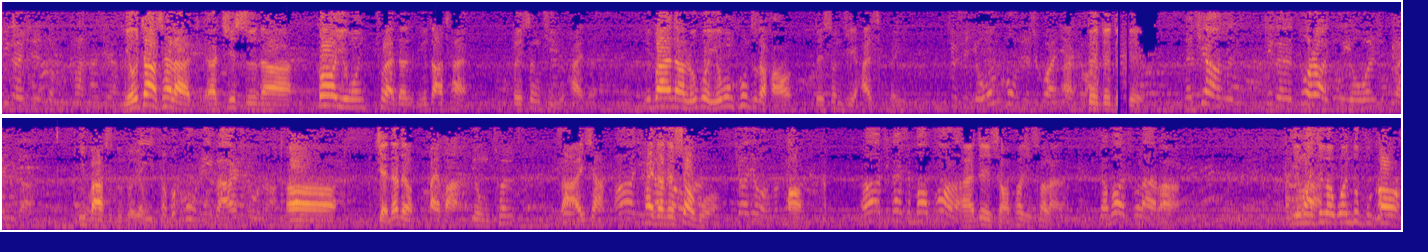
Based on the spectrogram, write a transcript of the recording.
这个是怎么看呢？这油炸菜呢，呃，其实呢，高油温出来的油炸菜对身体有害的。一般呢，如果油温控制的好，对身体还是可以。就是油温控制是关键，是吧？对对对对，那这样子，这个多少度油温是可以的？一百二十度左右那你。怎么控制一百二十度呢？啊、简单的办法，用春炸一下看它的效果。教教我们。好，啊就开始冒泡了，啊，这小泡就上来了小泡出来了。啊。因为这个温度不高，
